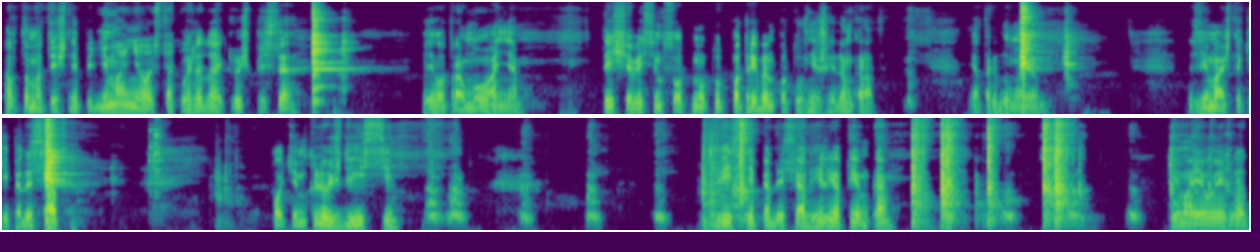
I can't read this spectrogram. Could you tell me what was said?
Автоматичне піднімання. Ось так виглядає ключ після його травмування. 1800. Ну тут потрібен потужніший домкрат. Я так думаю. Знімач такий 50. Потім ключ 200. 250 гільйотинка. І має вигляд.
